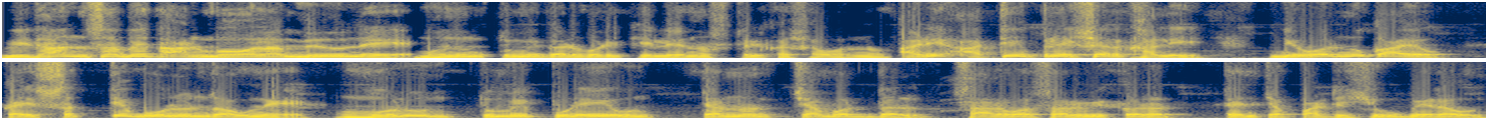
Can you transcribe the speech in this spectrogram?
विधानसभेत अनुभवाला मिळू नये म्हणून तुम्ही गडबडी केली नसतील कशावरनं? आणि अति प्रेशर खाली निवडणूक आयोग काही सत्य बोलून जाऊ नये. म्हणून तुम्ही पुढे येऊन त्यांच्याबद्दल सारवासारवी करत त्यांच्या पाठीशी उभे राहून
